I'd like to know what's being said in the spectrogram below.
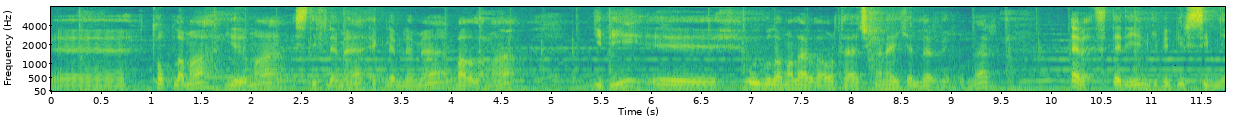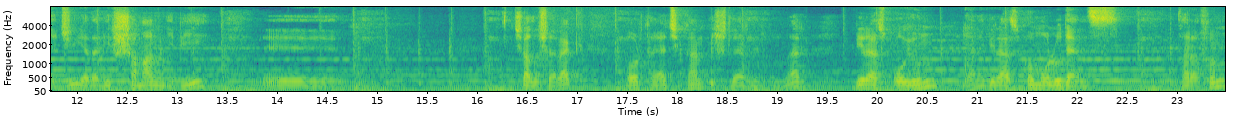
E, toplama, yığma, istifleme, eklemleme, bağlama gibi e, uygulamalarla ortaya çıkan heykellerdir bunlar. Evet, dediğim gibi bir simyacı ya da bir şaman gibi e, çalışarak ortaya çıkan işlerdir bunlar. Biraz oyun, yani biraz homo ludens tarafın,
